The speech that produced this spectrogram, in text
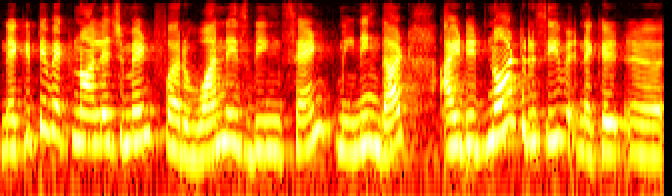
Negative acknowledgement for one is being sent meaning that i did not receive uh,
